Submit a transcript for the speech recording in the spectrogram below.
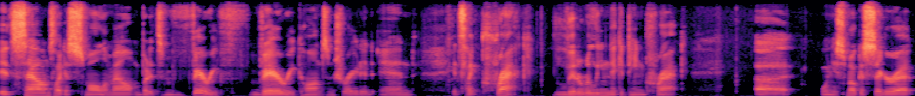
It sounds like a small amount, but it's very, very concentrated and it's like crack. Literally nicotine crack. Uh, when you smoke a cigarette,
